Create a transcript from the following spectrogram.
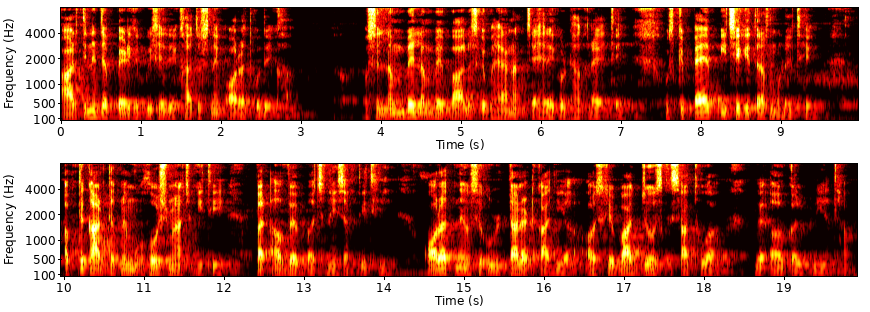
आरती ने जब पेड़ के पीछे देखा तो उसने एक औरत को देखा। उसे लंबे लंबे बाल उसके भयानक चेहरे को ढक रहे थे। उसके पैर पीछे की तरफ़ मुड़े थे। अब तक आरती अपने होश में आ चुकी थी, पर अब वह बच नहीं सकती थी। औरत ने उसे उल्टा लटका दिया और उसके बाद जो उसके साथ हुआ, वह अकल्पनीय था।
